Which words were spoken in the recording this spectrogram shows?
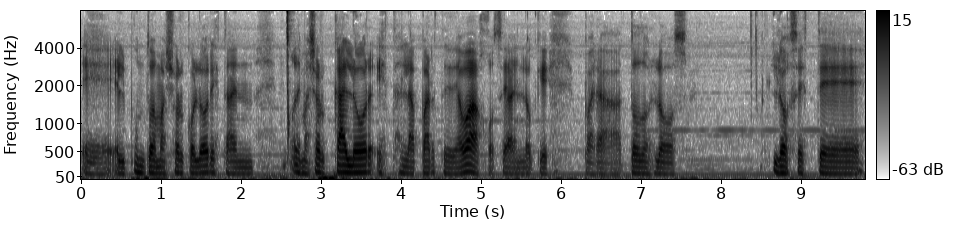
eh, el punto de mayor color está en, de mayor calor está en la parte de abajo, o sea, en lo que para todos los los este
